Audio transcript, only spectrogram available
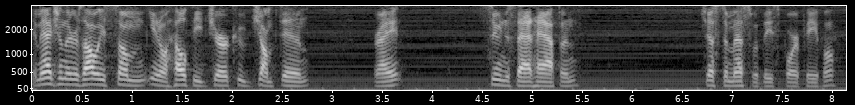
Imagine there was always some, you know, healthy jerk who jumped in, right? As soon as that happened, just to mess with these poor people.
